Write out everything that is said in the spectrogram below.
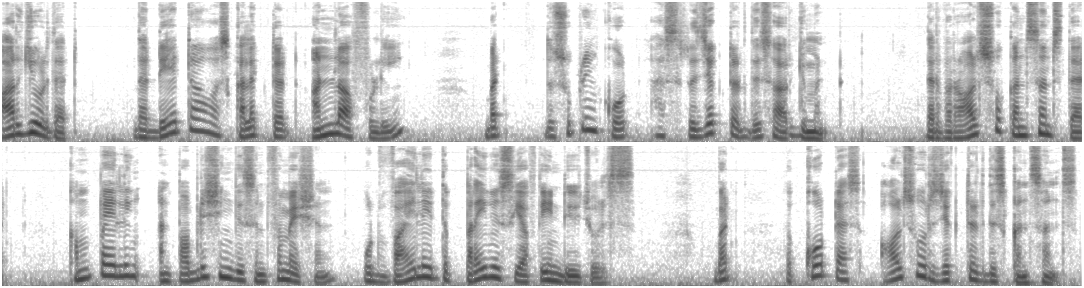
argued that the data was collected unlawfully, but the Supreme Court has rejected this argument. There were also concerns that compiling and publishing this information would violate the privacy of the individuals. But the court has also rejected these concerns.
